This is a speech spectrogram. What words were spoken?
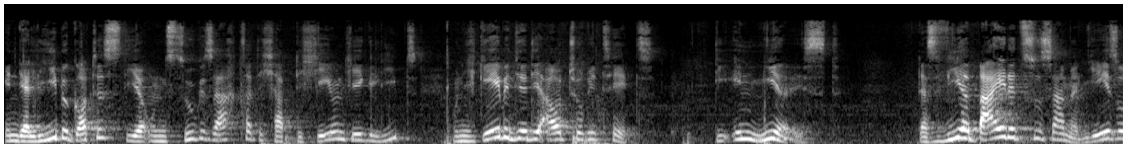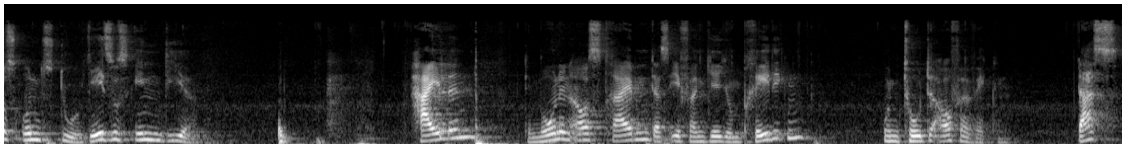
In der Liebe Gottes, die er uns zugesagt hat, ich habe dich je und je geliebt und ich gebe dir die Autorität, die in mir ist, dass wir beide zusammen, Jesus und du, Jesus in dir, heilen, Dämonen austreiben, das Evangelium predigen und Tote auferwecken. Das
